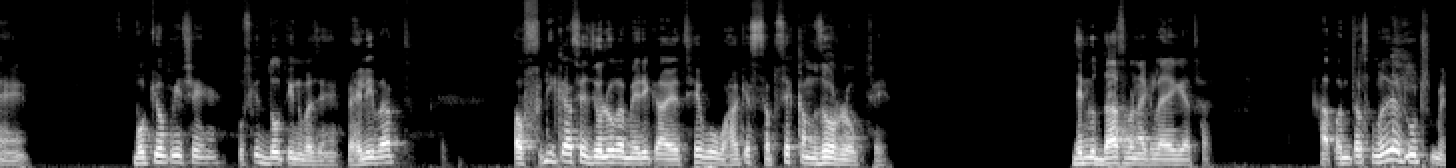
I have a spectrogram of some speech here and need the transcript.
हैं, वो क्यों पीछे हैं? उसकी दो तीन वजह हैं। पहली बात, अफ्रीका से जो लोग अमेरिका आए थे, वो वहाँ के सबसे कमज़ोर लोग थे। जिनको दास बना के लाया गया था। आप अंतर समझ रहे रूट्स में?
